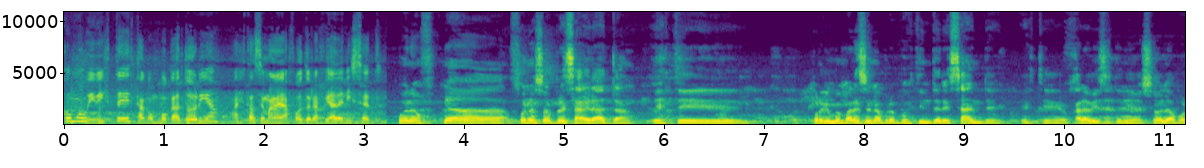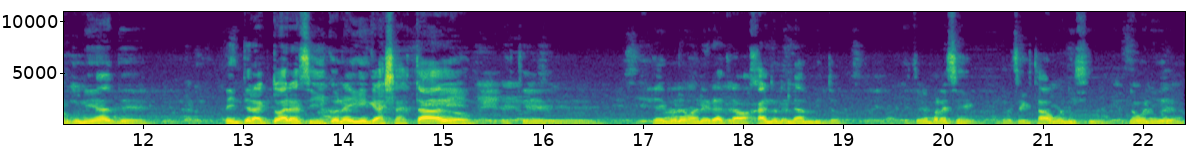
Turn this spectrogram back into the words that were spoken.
¿Cómo viviste esta convocatoria a esta semana de la fotografía del ISET? Bueno, fue una, fue una sorpresa grata, este, porque me parece una propuesta interesante. Este, ojalá hubiese tenido yo la oportunidad de, de interactuar así con alguien que haya estado este, de alguna manera trabajando en el ámbito. Este, me, parece, me parece que estaba buenísimo, una buena idea.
